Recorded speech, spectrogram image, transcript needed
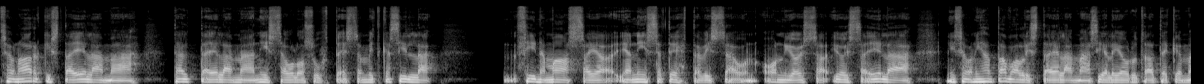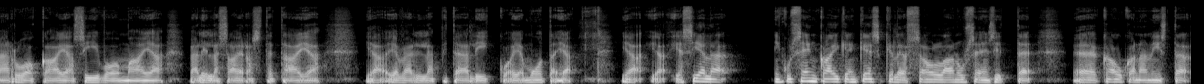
se on arkista elämää, täyttä elämää niissä olosuhteissa, mitkä sillä – siinä maassa ja, ja niissä tehtävissä on, on joissa, joissa elää, niin se on ihan tavallista elämää. Siellä joudutaan tekemään ruokaa ja siivoamaan ja välillä sairastetaan ja, ja, ja välillä pitää liikkua ja muuta. Ja, ja, ja, ja siellä niin kuin sen kaiken keskellä, jossa ollaan usein sitten kaukana niistä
